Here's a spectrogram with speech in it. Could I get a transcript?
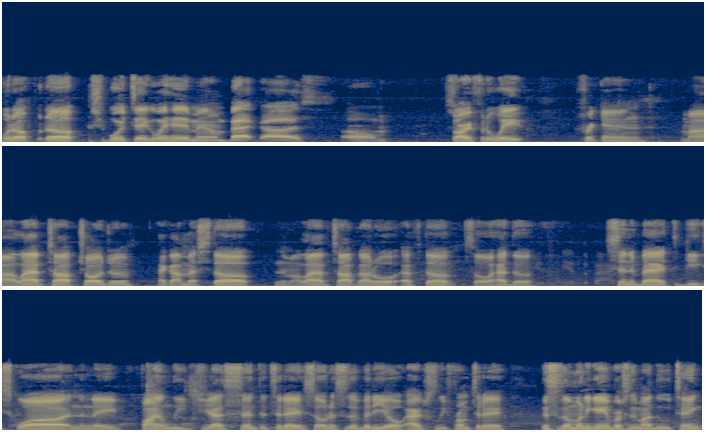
What up? What up? It's your boy Takeaway here, man. I'm back, guys. Um, sorry for the wait. Freaking my laptop charger had got messed up, and then my laptop got all effed up, so I had to send it back to Geek Squad, and then they finally just sent it today. So this is a video actually from today. This is a money game versus my dude Tank,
